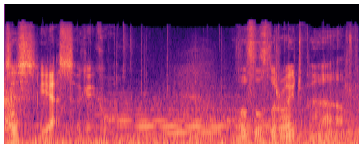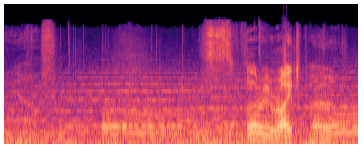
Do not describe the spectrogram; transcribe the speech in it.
Is this? Yes. Okay, cool. This is the right path, yes. This is the very right path.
